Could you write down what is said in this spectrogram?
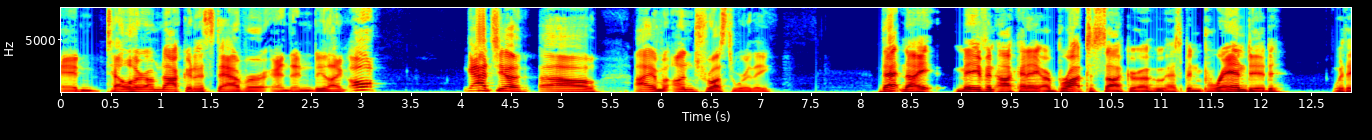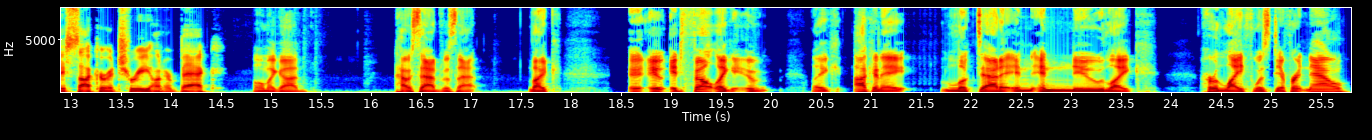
and tell her I'm not gonna stab her, and then be like, "Oh, gotcha! Oh, I am untrustworthy." That night, Maeve and Akane are brought to Sakura, who has been branded with a Sakura tree on her back. Oh my god, how sad was that? Like, it it, it felt like it, like Akane looked at it and and knew like her life was different now.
